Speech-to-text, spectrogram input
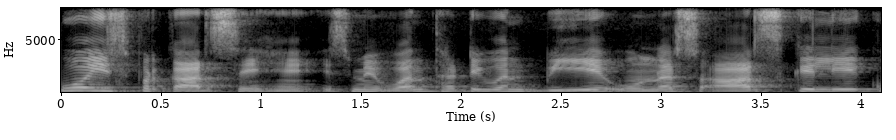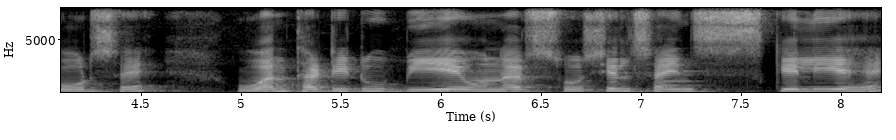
वो इस प्रकार से हैं। इसमें 131 बीए ऑनर्स आर्ट्स के लिए कोर्स है 132 बीए ऑनर्स सोशल साइंस के लिए है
